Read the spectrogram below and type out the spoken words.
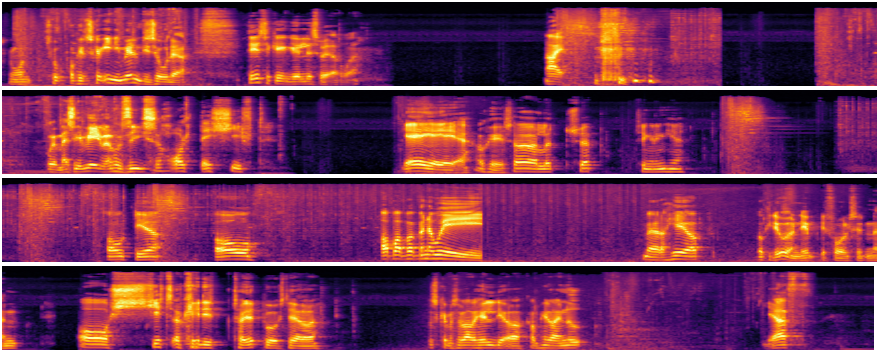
Skal man rundt to? Okay, så skal vi ind imellem de to der. Det er til gengæld lidt svært, tror jeg. Nej. okay, man skal virkelig være præcis. Hold da shift. Ja, ja, ja, ja. Okay, så er lidt trap tingling her. Og der. Og... Op, op, op and away. Hvad er der heroppe? Okay, det var jo nemt i forhold til den anden. Åh, oh, shit. Okay, det er toiletbås det her, eller hvad? Så skal man så bare være heldig og komme hele vejen ned. Jeg,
